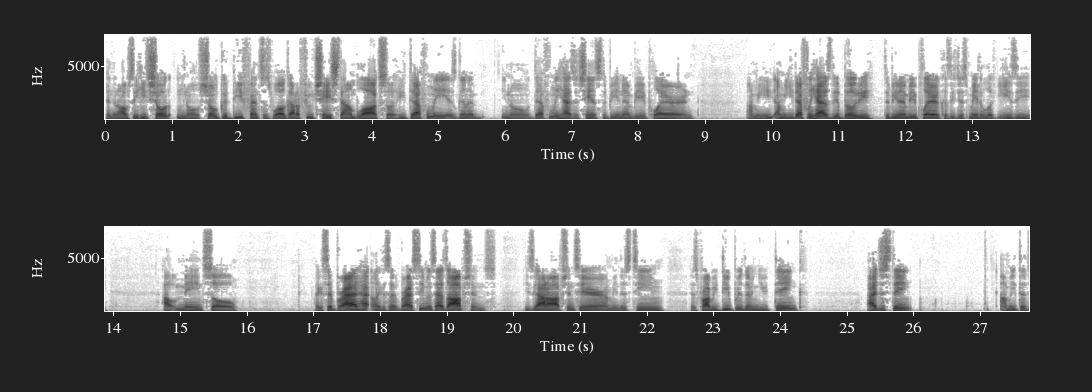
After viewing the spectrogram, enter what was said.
and then obviously he showed, you know, showed good defense as well. Got a few chase down blocks, so he definitely is gonna, you know, definitely has a chance to be an NBA player. And I mean, he, I mean, he definitely has the ability to be an NBA player because he just made it look easy out in Maine. So, like I said, Brad, ha- like I said, Brad Stevens has options. He's got options here. I mean, this team is probably deeper than you think. I just think, I mean, the,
